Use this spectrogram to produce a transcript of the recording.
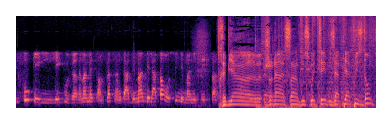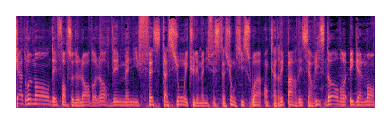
il faut que les gouvernements mettent en place un gardement de la part aussi des manifestants. Très bien, euh, Jonas, hein, vous souhaitez vous appeler à plus d'encadrement des forces de l'ordre lors des manifestations et que les manifestations aussi soient encadrées par des services d'ordre également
